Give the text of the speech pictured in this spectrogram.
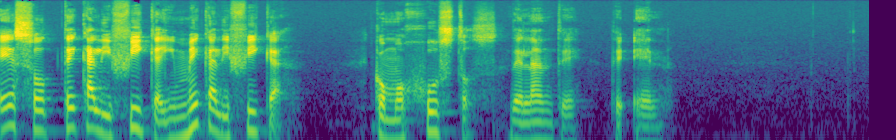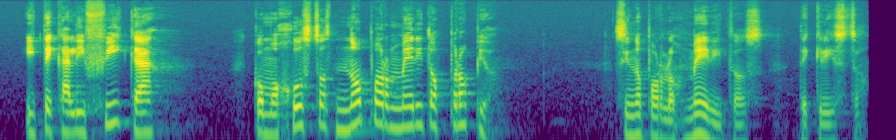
eso te califica y me califica como justos delante de Él. Y te califica como justos no por méritos propios, sino por los méritos de Cristo.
